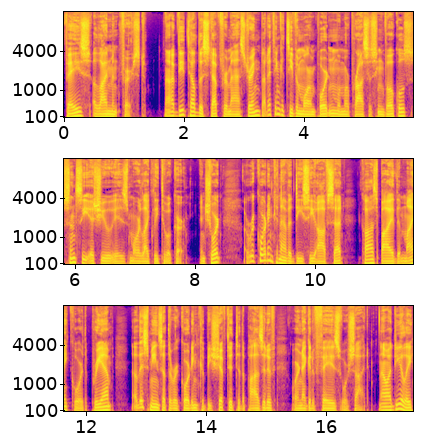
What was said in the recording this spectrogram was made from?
Phase alignment first. Now, I've detailed this step for mastering, but I think it's even more important when we're processing vocals since the issue is more likely to occur. In short, a recording can have a DC offset caused by the mic or the preamp. Now, this means that the recording could be shifted to the positive or negative phase or side. Now, ideally,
